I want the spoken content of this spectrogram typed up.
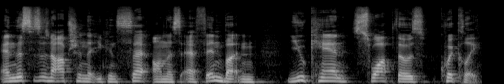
and this is an option that you can set on this FN button. You can swap those quickly.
